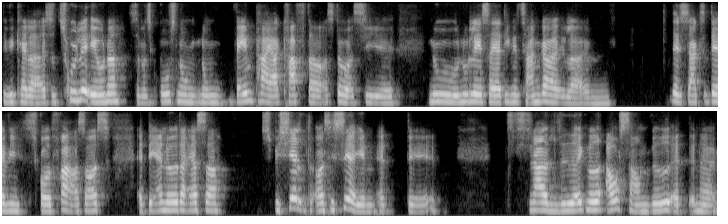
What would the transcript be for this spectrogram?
det, vi kalder altså trylleevner, så man skal bruge sådan nogle, nogle vampire-kræfter og stå og sige, nu, nu læser jeg dine tanker, eller um, det er sagt, det har vi skåret fra, og så også, at det er noget, der er så specielt, også i serien, at, øh, scenariet leder ikke noget afsavn ved, at den her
